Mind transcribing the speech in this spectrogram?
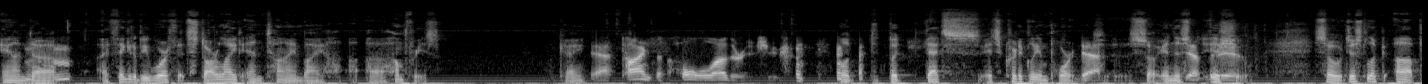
And Mhm. uh, I think it'll be worth it. Starlight and Time by uh, Humphreys. Okay. Yeah, time's a whole other issue. Well, but that's it's critically important. Yeah. So in this Yes, issue, so just look up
